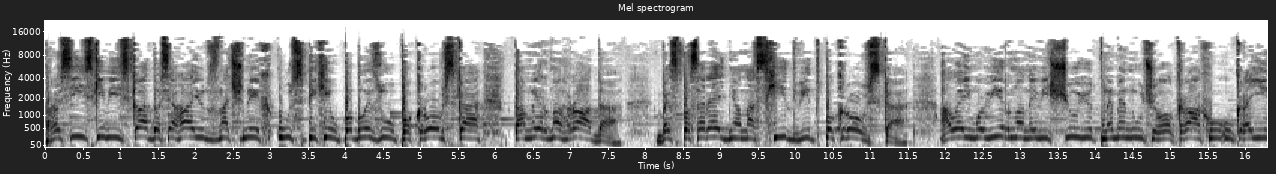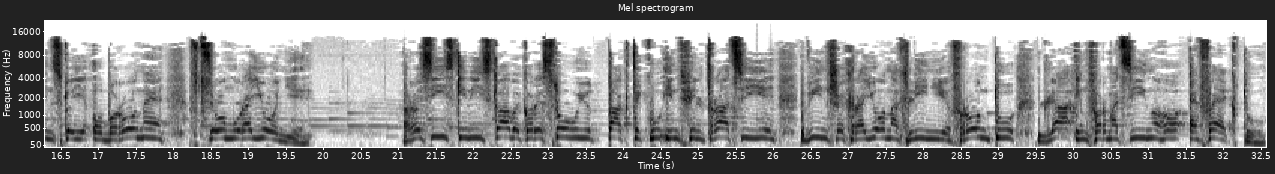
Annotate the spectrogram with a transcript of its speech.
Російські війська досягають значних успіхів поблизу Покровська та Мирнограда, безпосередньо на схід від Покровська, але ймовірно не віщують неминучого краху української оборони в цьому районі. Російські війська використовують тактику інфільтрації в інших районах лінії фронту для інформаційного ефекту.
